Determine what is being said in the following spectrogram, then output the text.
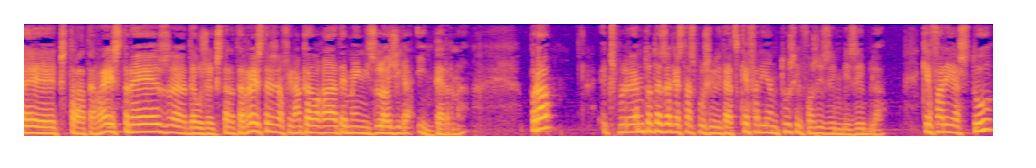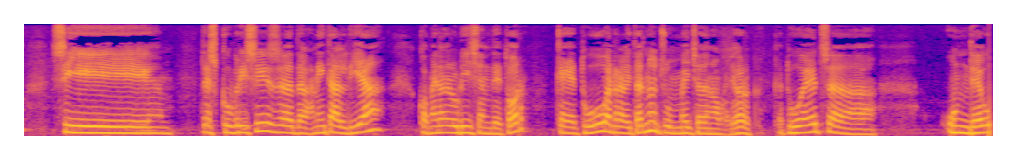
eh, extraterrestres, eh, déus extraterrestres, al final cada vegada té menys lògica interna. Però explorem totes aquestes possibilitats. Què farien tu si fossis invisible? Què faries tu si descobrissis eh, de la nit al dia com era l'origen de Thor, que tu en realitat no ets un metge de Nova York, que tu ets eh, un déu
